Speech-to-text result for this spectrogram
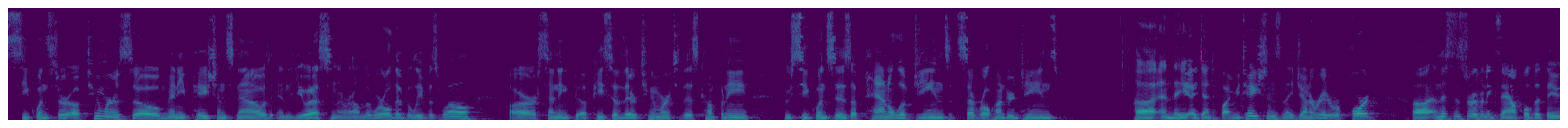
sequencer of tumors. So many patients now in the US and around the world, I believe as well, are sending a piece of their tumor to this company who sequences a panel of genes, it's several hundred genes, uh, and they identify mutations and they generate a report. Uh, and this is sort of an example that they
